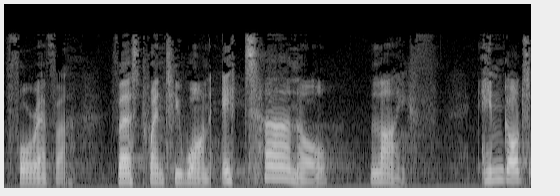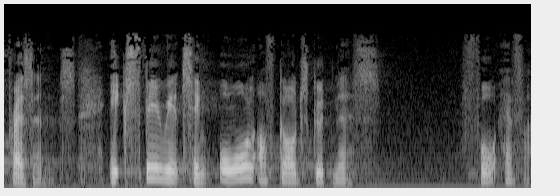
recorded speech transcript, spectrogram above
forever. Verse 21 eternal life in God's presence, experiencing all of God's goodness forever.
